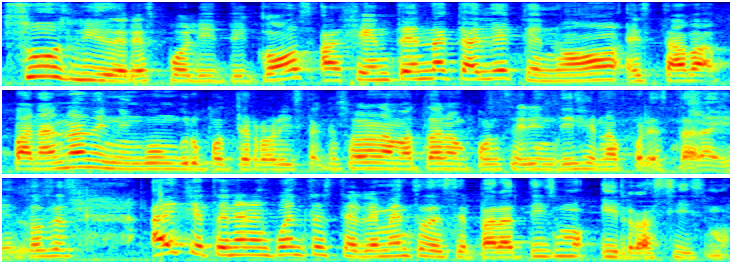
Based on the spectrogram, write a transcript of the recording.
sus líderes políticos, a gente en la calle que no estaba para nada en ningún grupo terrorista, que solo la mataron por ser indígena por estar ahí. Entonces, hay que tener en cuenta este elemento de separatismo y racismo.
